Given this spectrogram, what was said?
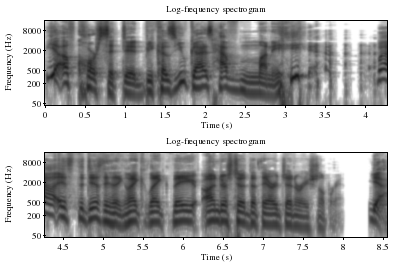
Yeah, of course it did because you guys have money. well it's the disney thing like like they understood that they are a generational brand yeah.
